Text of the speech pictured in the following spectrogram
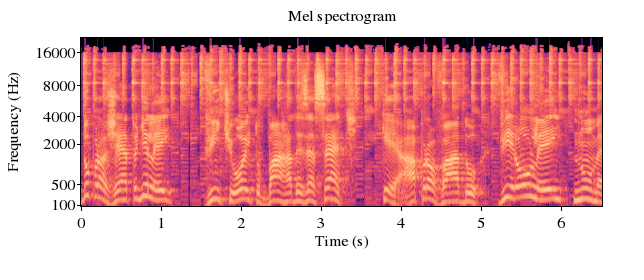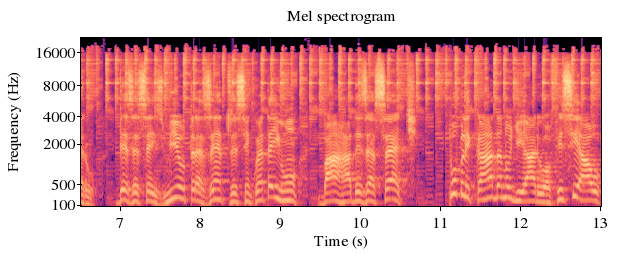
do projeto de lei 28/17, que, aprovado, virou lei número 16.351/17 publicada no Diário Oficial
